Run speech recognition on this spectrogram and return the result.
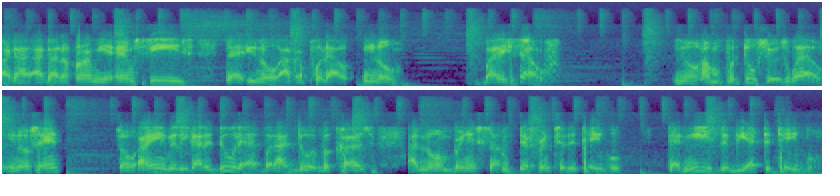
I got I got an army of MCs that you know I could put out you know by themselves. You know I'm a producer as well. You know what I'm saying? So I ain't really got to do that, but I do it because I know I'm bringing something different to the table that needs to be at the table.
